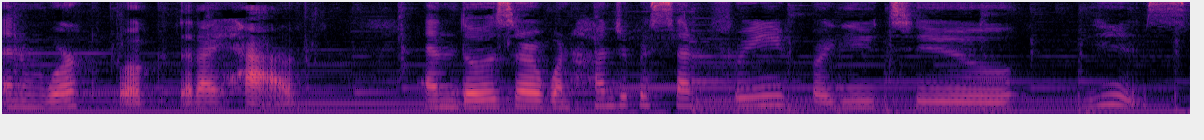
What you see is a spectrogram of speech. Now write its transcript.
and workbook that I have. And those are 100% free for you to use.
